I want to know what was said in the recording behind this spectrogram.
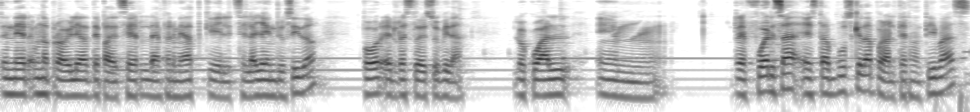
tener una probabilidad de padecer la enfermedad que se le haya inducido por el resto de su vida, lo cual em, refuerza esta búsqueda por alternativas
